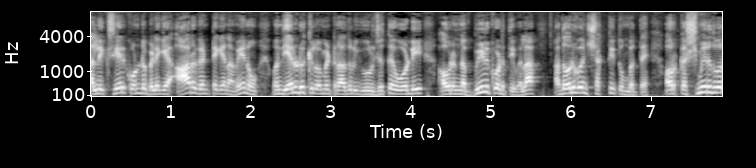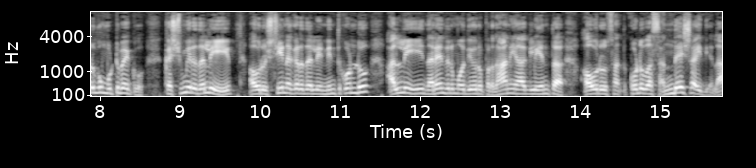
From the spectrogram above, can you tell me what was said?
ಅಲ್ಲಿಗೆ ಸೇರಿಕೊಂಡು ಬೆಳಗ್ಗೆ ಆರು ಗಂಟೆಗೆ ನಾವೇನು ಒಂದು ಎರಡು ಕಿಲೋಮೀಟರ್ ಆದರೂ ಇವ್ರ ಜೊತೆ ಓಡಿ ಅವರನ್ನು ಬೀಳ್ಕೊಡ್ತೀವಲ್ಲ ಅದವ್ರಿಗೊಂದು ಶಕ್ತಿ ತುಂಬುತ್ತೆ. ಅವ್ರು ಕಾಶ್ಮೀರದವರೆಗೂ ಮುಟ್ಟಬೇಕು ಕಾಶ್ಮೀರದಲ್ಲಿ ಅವರು ಶ್ರೀನಗರದಲ್ಲಿ ನಿಂತ್ಕೊಂಡು ಅಲ್ಲಿ ನರೇಂದ್ರ ಮೋದಿಯವರು ಪ್ರಧಾನಿ ಆಗಲಿ ಅಂತ ಅವರು ಸ, ಕೊಡುವ ಸಂದೇಶ ಇದೆಯಲ್ಲ,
